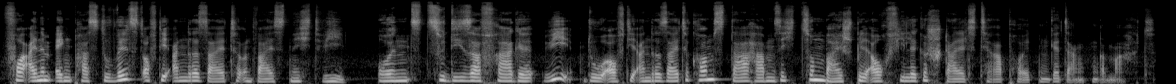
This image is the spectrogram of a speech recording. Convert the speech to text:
vor einem Engpass, du willst auf die andere Seite und weißt nicht wie. Und zu dieser Frage, wie du auf die andere Seite kommst, da haben sich zum Beispiel auch viele Gestalttherapeuten Gedanken gemacht.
